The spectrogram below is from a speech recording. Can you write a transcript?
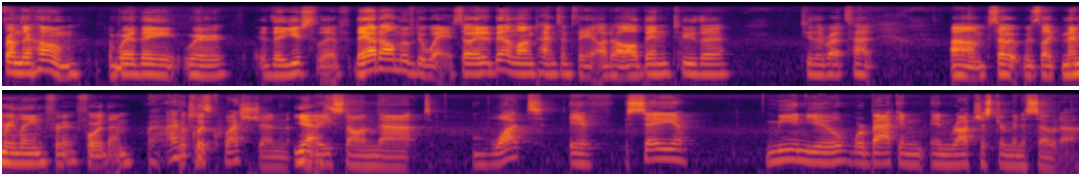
from their home where they where they used to live. They had all moved away, so it had been a long time since they had all been to the to the Rutt's Hut. Um, so it was like memory lane for for them. I have a quick is- question Yes. based on that. What if, say, me and you were back in, in Rochester, Minnesota?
